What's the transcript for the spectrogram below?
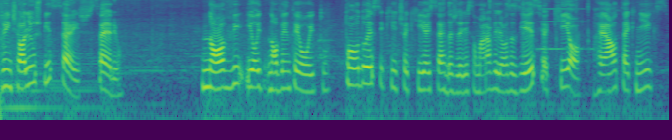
Gente, olhem os pincéis, sério. 9,98. Todo esse kit aqui, as cerdas dele são maravilhosas. E esse aqui, ó, Real Techniques,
